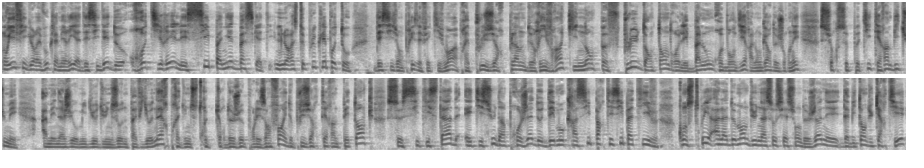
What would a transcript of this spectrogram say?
Oui, figurez-vous que la mairie a décidé de retirer les six paniers de basket. Il ne reste plus que les poteaux. Décision prise effectivement après plusieurs plaintes de riverains qui n'en peuvent plus d'entendre les ballons rebondir à longueur de journée sur ce petit terrain bitumé. Aménagé au milieu d'une zone pavillonnaire, près d'une structure de jeu pour les enfants et de plusieurs terrains de pétanque, ce City Stade est issu d'un projet de démocratie participative construit à la demande d'une association de jeunes et d'habitants du quartier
